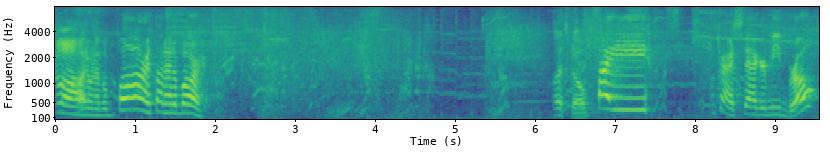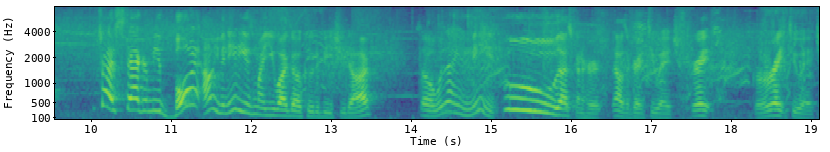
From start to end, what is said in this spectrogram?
Oh, I don't have a bar. I thought I had a bar. Let's go. Bye. Don't try to stagger me, bro. Try to stagger me, boy. I don't even need to use my UI Goku to beat you, dog. So what does that even mean? Ooh, that's gonna hurt. That was a great 2H. Great, great 2H.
